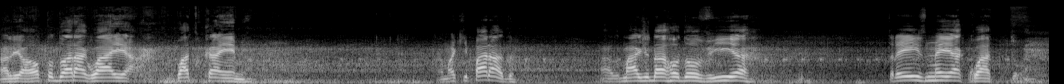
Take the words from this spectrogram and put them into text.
Ali ó, Alto do Araguaia, 4 km. Estamos aqui parado. As margens da rodovia 364.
